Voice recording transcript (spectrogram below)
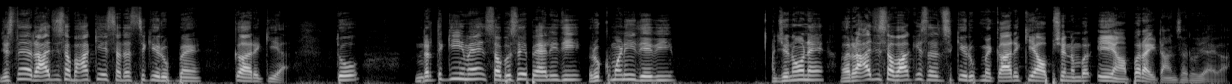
जिसने राज्यसभा के सदस्य के रूप में कार्य किया? तो नर्तकी में सबसे पहली थी रुक्मणी देवी, जिन्होंने राज्यसभा के सदस्य के रूप में कार्य किया। ऑप्शन नंबर ए यहाँ पर राइट आंसर हो जाएगा।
